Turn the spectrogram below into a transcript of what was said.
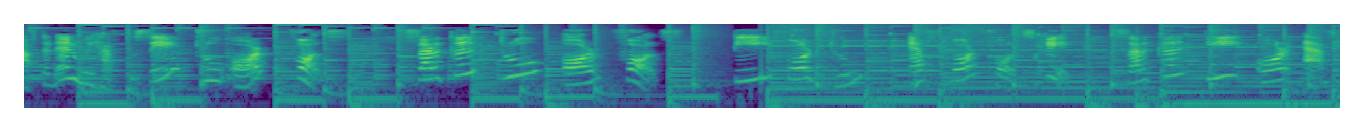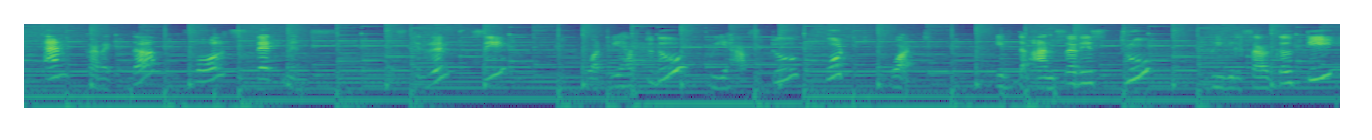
After then we have to say true or false. Circle true or false. T for true, F for false. Okay. Circle T or F and correct the false statements. Children, see what we have to do? We have to put what? If the answer is true, we will circle T.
